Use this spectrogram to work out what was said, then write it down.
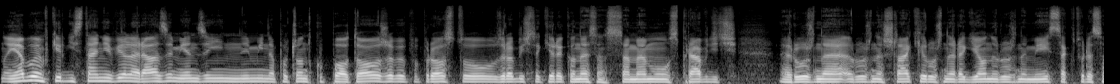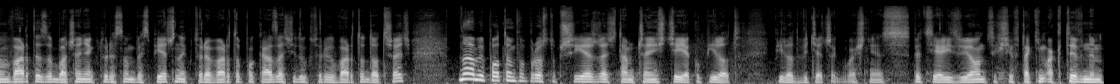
No, ja byłem w Kirgistanie wiele razy, między innymi na początku po to, żeby po prostu zrobić taki rekonesans samemu, sprawdzić różne, różne szlaki, różne regiony, różne miejsca, które są warte zobaczenia, które są bezpieczne, które warto pokazać i do których warto dotrzeć, no aby potem po prostu przyjeżdżać tam częściej jako pilot, pilot wycieczek właśnie specjalizujących się w takim aktywnym,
